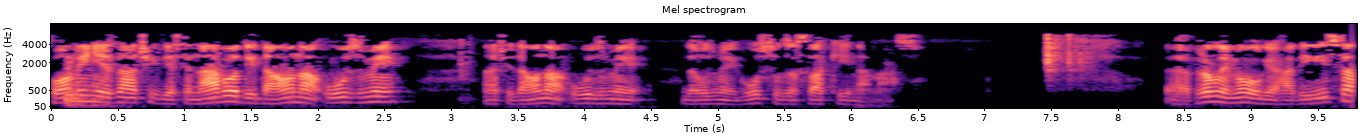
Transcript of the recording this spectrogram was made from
spominje, znači gdje se navodi da ona uzme, znači da ona uzme, da uzme gusu za svaki namaz. E, problem ovog hadisa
